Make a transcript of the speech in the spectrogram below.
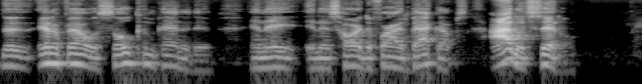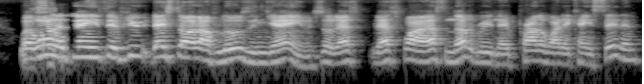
The NFL was so competitive, and they and it's hard to find backups. I would sit them. Well, one of the things if you they start off losing games, so that's that's why that's another reason they probably why they can't sit him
